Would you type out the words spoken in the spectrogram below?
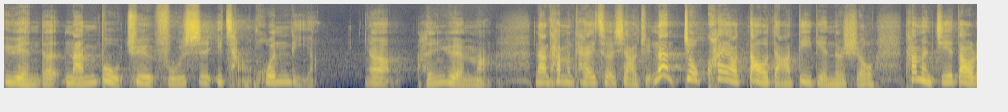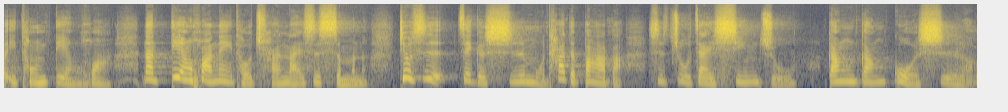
远的南部去服侍一场婚礼啊，啊，很远嘛。那他们开车下去，那就快要到达地点的时候，他们接到了一通电话。那电话那头传来是什么呢？就是这个师母，她的爸爸是住在新竹，刚刚过世了。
